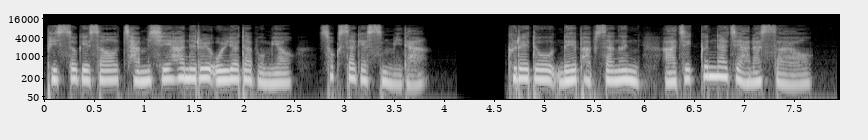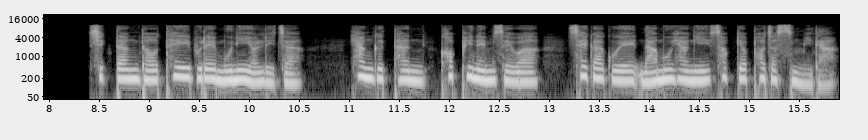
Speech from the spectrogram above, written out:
빗속에서 잠시 하늘을 올려다보며 속삭였습니다. 그래도 내 밥상은 아직 끝나지 않았어요. 식당 더 테이블의 문이 열리자 향긋한 커피 냄새와 새 가구의 나무 향이 섞여 퍼졌습니다.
